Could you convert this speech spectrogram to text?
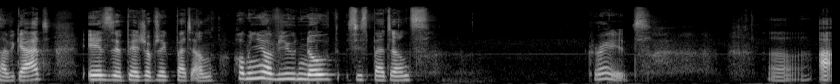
I've got is the page object pattern. How many of you know these patterns? Great. Uh, I,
